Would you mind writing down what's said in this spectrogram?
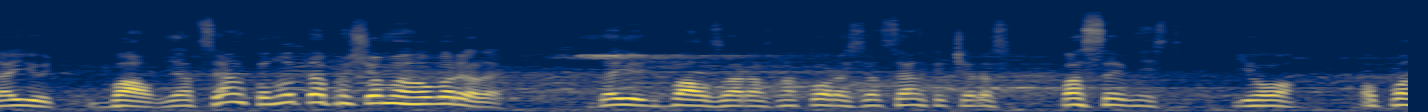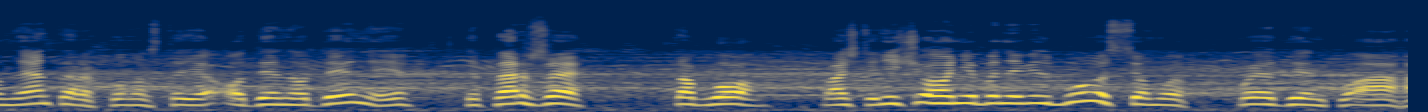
Дають бал Яценко. Ну, те, про що ми говорили. Дають бал зараз на користь Яценка через пасивність його опонента. Рахунок стає 1-1. І тепер вже табло, бачите, нічого ніби не відбулося в цьому поєдинку, а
